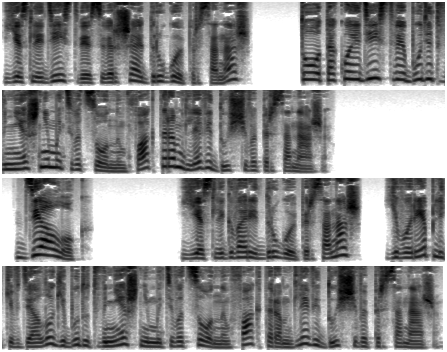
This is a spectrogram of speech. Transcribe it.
Если действие совершает другой персонаж, то такое действие будет внешним мотивационным фактором для ведущего персонажа. Диалог. Если говорит другой персонаж, его реплики в диалоге будут внешним мотивационным фактором для ведущего персонажа.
